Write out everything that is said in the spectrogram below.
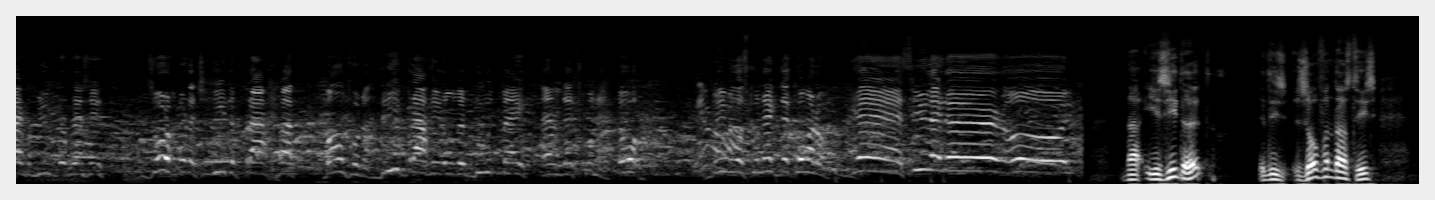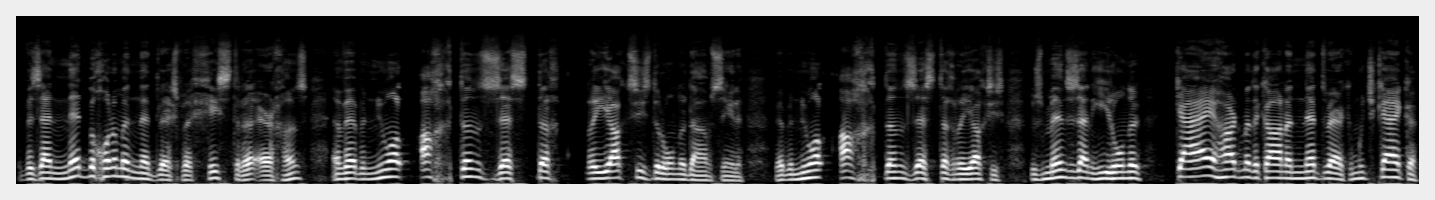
50 minuten. Zorg ervoor dat je hier de vraag gaat beantwoorden. Drie vragen hieronder, doe het mee en let's connect, toch? Prima, ons connecten, kom maar op. Yeah, see you later, hoi. Nou, je ziet het. Het is zo fantastisch. We zijn net begonnen met netwerksprek gisteren ergens. En we hebben nu al 68 reacties eronder, dames en heren. We hebben nu al 68 reacties. Dus mensen zijn hieronder keihard met elkaar aan het netwerken. Moet je kijken.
